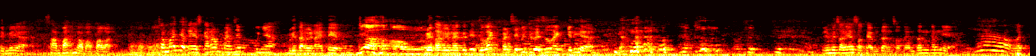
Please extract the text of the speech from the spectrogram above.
Tim B ya sampah nggak apa-apa lah. Sama aja kayak sekarang Persib punya Blitar United. Ya Allah. Blitar United itu jelek, Persib juga jelek, jadi ya. nggak ngaruh. Ini misalnya Southampton, Southampton kan ya, ya like-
